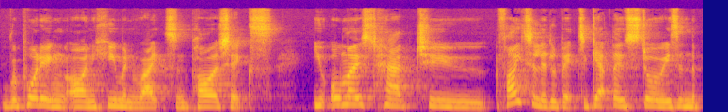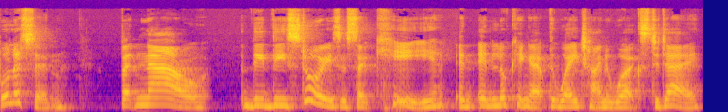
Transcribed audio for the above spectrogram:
Reporting on human rights and politics, you almost had to fight a little bit to get those stories in the bulletin. But now the, these stories are so key in, in looking at the way China works today.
